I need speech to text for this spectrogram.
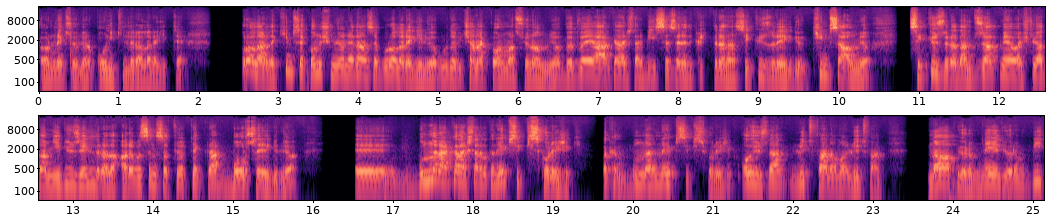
Örnek söylüyorum 12 liralara gitti. Buralarda kimse konuşmuyor. Nedense buralara geliyor. Burada bir çanak formasyonu alınıyor. Ve- veya arkadaşlar bir hisse senedi 40 liradan 800 liraya gidiyor. Kimse almıyor. 800 liradan düzeltmeye başlıyor. Adam 750 lirada arabasını satıyor. Tekrar borsaya giriyor. Ee, bunlar arkadaşlar bakın hepsi psikolojik. Bakın bunların hepsi psikolojik. O yüzden lütfen ama lütfen ne yapıyorum, ne ediyorum? Bir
